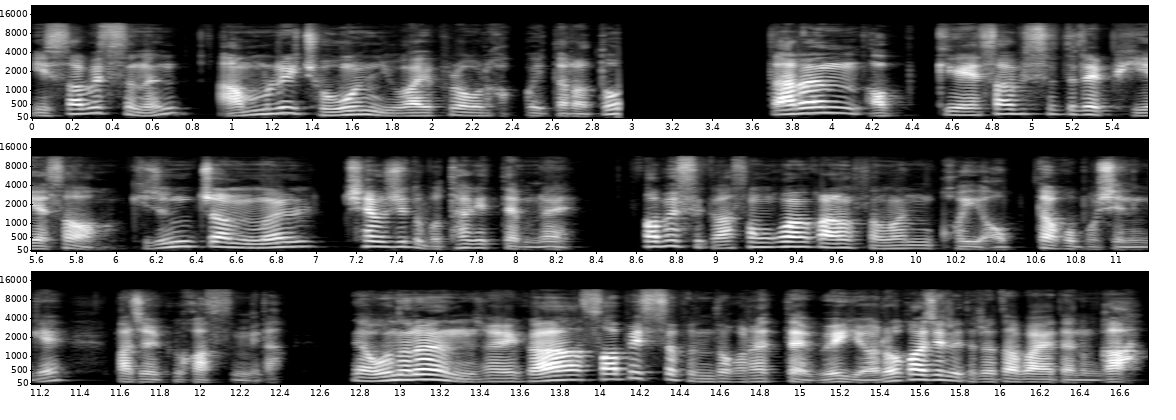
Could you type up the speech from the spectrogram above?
이 서비스는 아무리 좋은 UI flow를 갖고 있더라도 다른 업계 서비스들에 비해서 기준점을 채우지도 못하기 때문에 서비스가 성공할 가능성은 거의 없다고 보시는 게 맞을 것 같습니다. 네, 오늘은 저희가 서비스 분석을 할 때 왜 여러 가지를 들여다봐야 되는가,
